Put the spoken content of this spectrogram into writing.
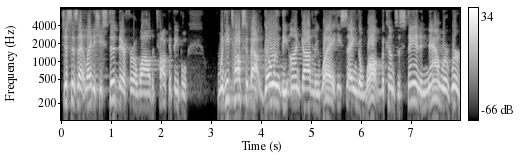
Just as that lady, she stood there for a while to talk to people. When he talks about going the ungodly way, he's saying the walk becomes a stand, and now we're, we're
